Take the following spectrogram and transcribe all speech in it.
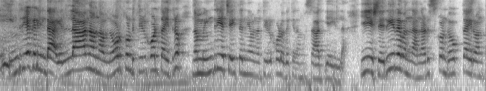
ಈ ಇಂದ್ರಿಯಗಳಿಂದ ಎಲ್ಲ ನಾವು ನಾವು ನೋಡ್ಕೊಂಡು ತಿಳ್ಕೊಳ್ತಾ ಇದ್ರು ನಮ್ಮ ಇಂದ್ರಿಯ ಚೈತನ್ಯವನ್ನು ತಿಳ್ಕೊಳ್ಳೋದಕ್ಕೆ ನಮ್ಗೆ ಸಾಧ್ಯ ಇಲ್ಲ. ಈ ಶರೀರವನ್ನ ನಡೆಸ್ಕೊಂಡು ಹೋಗ್ತಾ ಇರುವಂತ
